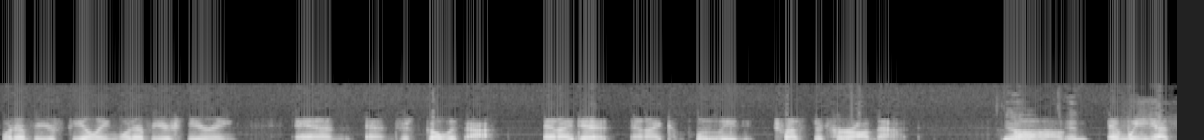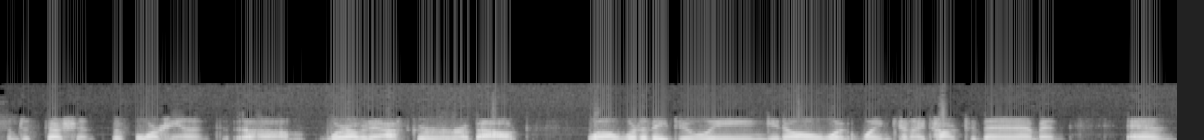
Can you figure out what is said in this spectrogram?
whatever you're feeling, whatever you're hearing, and and just go with that." And I did, and I completely trusted her on that. Yeah. Uh, and and we had some discussions beforehand um, where I would ask her about, well, what are they doing? You know, what when can I talk to them? And and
